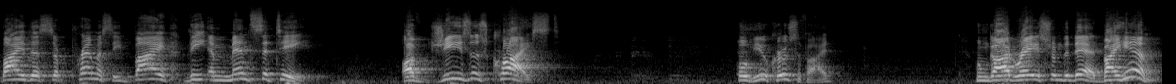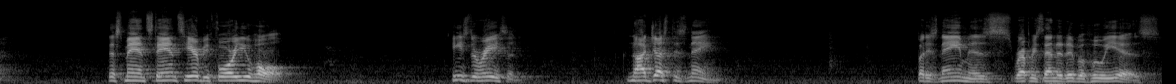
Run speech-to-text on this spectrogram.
by the supremacy, by the immensity of Jesus Christ, whom you crucified, whom God raised from the dead. By him, this man stands here before you whole. He's the reason. Not just his name, but his name is representative of who he is.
